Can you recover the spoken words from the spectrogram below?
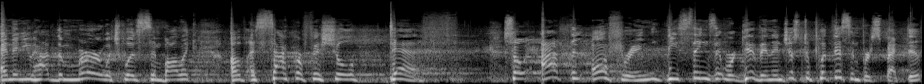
And then you had the myrrh, which was symbolic of a sacrificial death. So at the offering, these things that were given, and just to put this in perspective,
